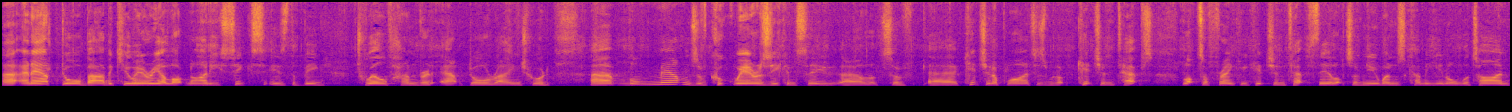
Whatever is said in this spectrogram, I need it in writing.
uh, an outdoor barbecue area, lot 96 is the big 1200 outdoor range hood. Uh, mountains of cookware as you can see, uh, lots of uh, kitchen appliances, we've got kitchen taps, lots of Franke kitchen taps there, lots of new ones coming in all the time.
